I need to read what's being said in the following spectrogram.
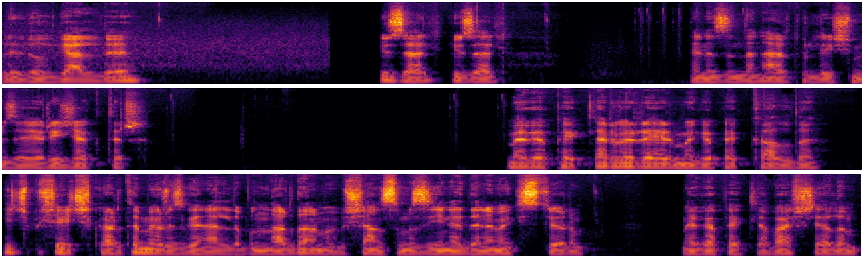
Lidl geldi. Güzel, güzel. En azından her türlü işimize yarayacaktır. Megapack'ler ve Rare Megapack kaldı. Hiçbir şey çıkartamıyoruz genelde bunlardan ama bir şansımızı yine denemek istiyorum. Megapack'le başlayalım.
